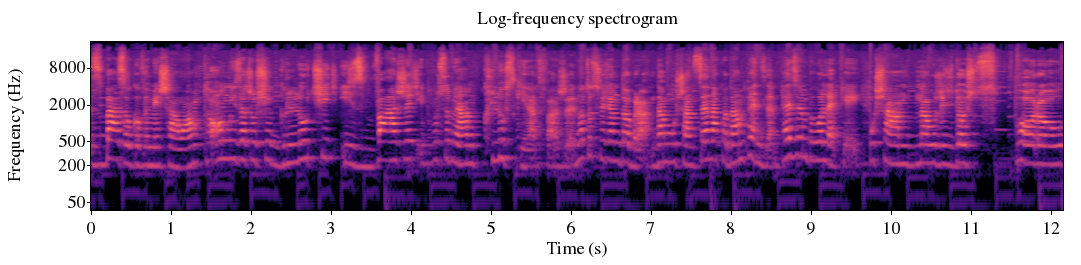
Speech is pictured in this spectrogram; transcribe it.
z bazą go wymieszałam, to on mi zaczął się glucić i zważyć i po prostu miałam kluski na twarzy. No to stwierdziłam, dobra, dam mu szansę, nakładałam pędzlem. Pędzlem było lepiej. Musiałam nałożyć dość sporą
